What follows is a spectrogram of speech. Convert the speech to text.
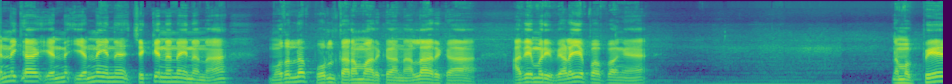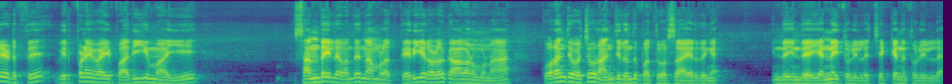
எண்ணெய்க்காய் எண்ணெய் எண்ணெய் என்ன செக் என்னென்னா என்னென்னா முதல்ல பொருள் தரமாக இருக்கா நல்லா இருக்கா? அதே மாதிரி விலையை பார்ப்பாங்க. நம்ம பேர் எடுத்து விற்பனை வாய்ப்பு அதிகமாகி சந்தையில் வந்து நம்மளை தெரிகிற அளவுக்கு ஆகணும்னா குறைஞ்சபட்சம் ஒரு அஞ்சுலேருந்து பத்து வருஷம் ஆயிடுதுங்க இந்த இந்த எண்ணெய் தொழிலில் செக்கெண்ணெய் தொழிலில்.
